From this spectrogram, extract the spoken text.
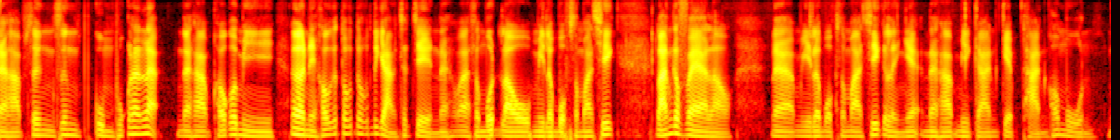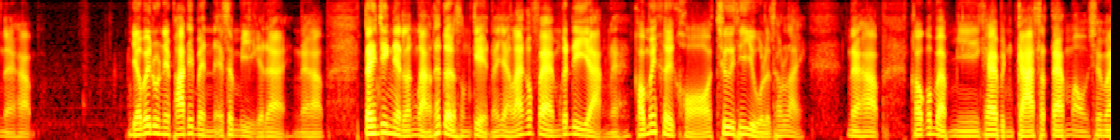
นะครับ ซึ่งซึ่งกลุ่มพวกนั้นแหละนะครับเขาก็มีเออเนี่ยเขาก็ต้องตัวอย่างชัดเจนนะว่าสมมติเรามีระบบสมาชิก ร้านกาแฟเรานะมีระบบสมาชิกอะไรเงี้ยนะครับ มีการเก็บฐานข้อมูลนะครับ เดี๋ยวไปดูในพาร์ทที่เป็น SME ก็ได้นะครับ แต่จริงๆเนี่ยหลังๆ ถ้าเกิดสังเกตนะอย่างร้านกาแฟมันก็ดีอย่างนะเขาไม่เคยขอชื่อที่อยู่เลยเท่าไหร่นะครับเขาก็แบบมีแค่เป็นการ์ดสแตมป์เอาใช่ไหม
